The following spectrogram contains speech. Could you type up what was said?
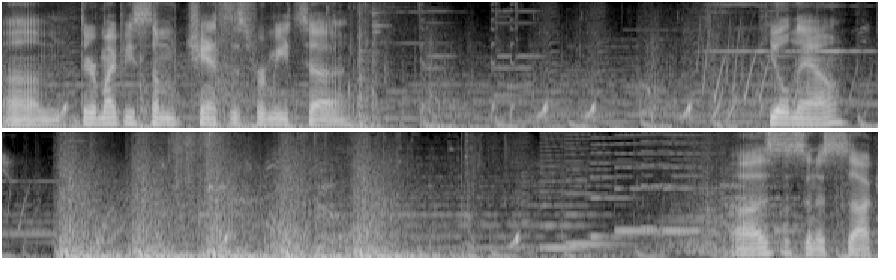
Um, there might be some chances for me to heal now. Uh, this is gonna suck.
